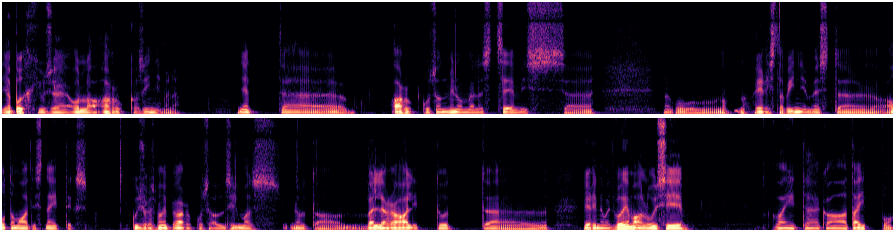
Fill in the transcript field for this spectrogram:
ja põhjuse olla arukas inimene. nii et äh, arukus on minu meelest see, mis äh, nagu noh, noh, eristab inimest äh, automaadist näiteks kusjuures ma ei pea arvukuse all silmas nii-öelda välja raalitud äh, erinevaid võimalusi, vaid äh, ka taipu,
